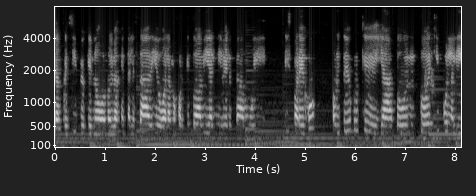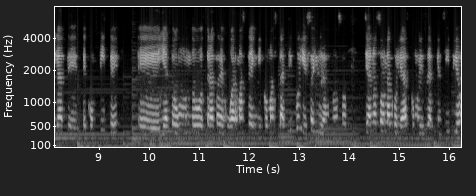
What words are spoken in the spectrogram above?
al principio que no, no iba gente al estadio, o a lo mejor que todavía el nivel estaba muy disparejo, ahorita yo creo que ya todo el, todo equipo en la liga te, te compite, eh, ya todo el mundo trata de jugar más técnico, más táctico y eso ayuda, ¿no? Eso ya no son las goleadas como desde al principio,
